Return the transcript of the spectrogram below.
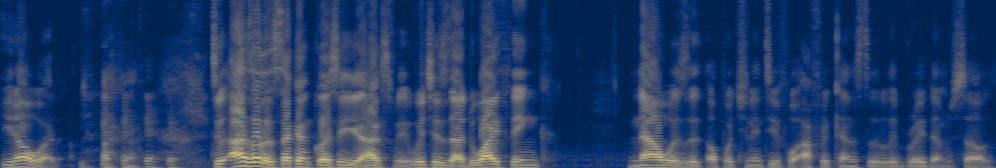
you know what? to answer the second question you asked me, which is that do I think now is the opportunity for Africans to liberate themselves?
